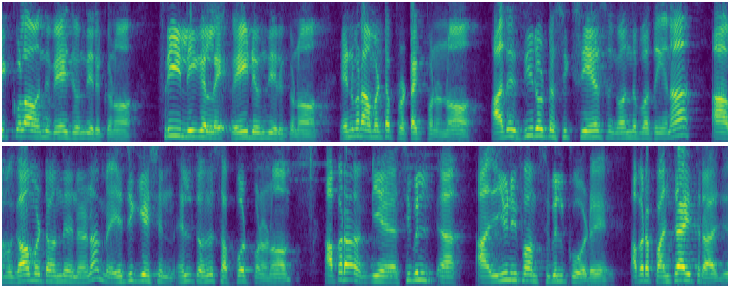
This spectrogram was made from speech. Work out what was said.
ஈக்குவலாக வந்து வேஜ் வந்து இருக்கணும். ஃப்ரீ லீகல் எய்டு வந்து இருக்கணும். என்வரான்மெண்ட்டை ப்ரொடெக்ட் பண்ணணும். அது ஜீரோ டு சிக்ஸ் இயர்ஸ்க்கு வந்து பார்த்தீங்கன்னா கவர்மெண்ட் வந்து என்னென்னா எஜுகேஷன் ஹெல்த் வந்து சப்போர்ட் பண்ணணும். அப்புறம் சிவில் யூனிஃபார்ம் சிவில் கோடு அப்புறம் பஞ்சாயத்து ராஜ்.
